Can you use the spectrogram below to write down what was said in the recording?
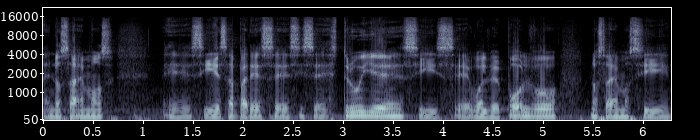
Eh, no sabemos eh, si desaparece, si se destruye, si se vuelve polvo, no sabemos si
